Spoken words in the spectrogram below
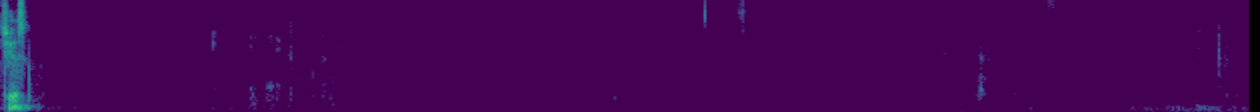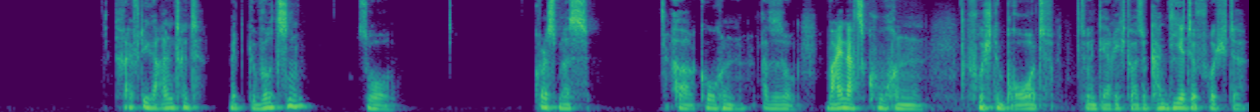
Tschüss. Kräftiger Antritt mit Gewürzen, so Christmas äh, Kuchen, also so Weihnachtskuchen, Früchtebrot, so in der Richtung, also kandierte Früchte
